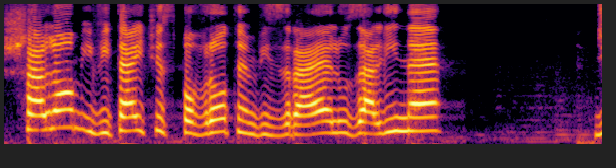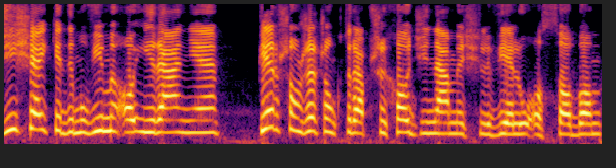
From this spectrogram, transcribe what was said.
Szalom i witajcie z powrotem w Izraelu za Linę. Dzisiaj, kiedy mówimy o Iranie, pierwszą rzeczą, która przychodzi na myśl wielu osobom,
